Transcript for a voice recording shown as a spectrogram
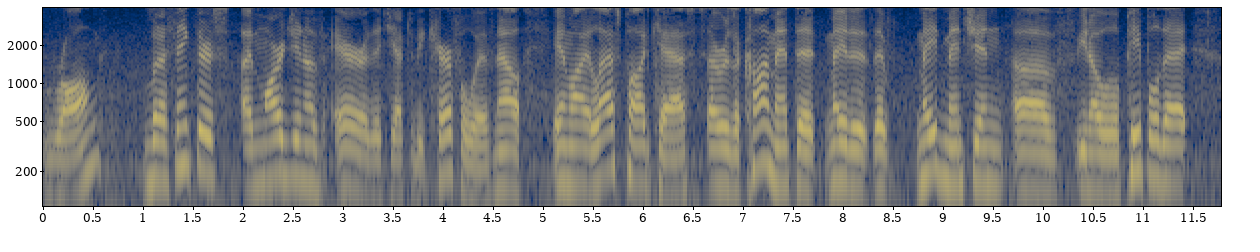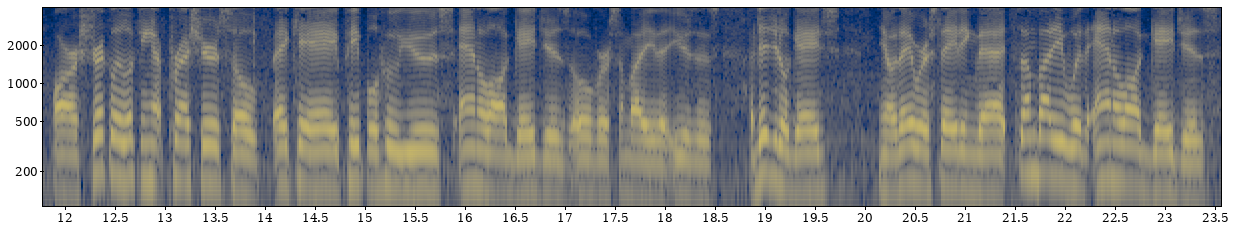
wrong. But I think there's a margin of error that you have to be careful with. Now, in my last podcast, there was a comment that made it that made mention of you know people that are strictly looking at pressures, so aka people who use analog gauges over somebody that uses a digital gauge. You know, they were stating that somebody with analog gauges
